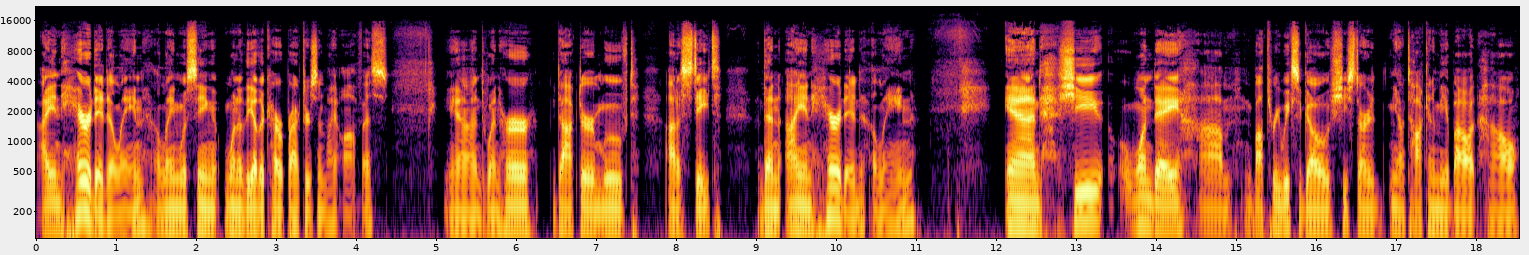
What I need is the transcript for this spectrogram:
I inherited Elaine. Elaine was seeing one of the other chiropractors in my office. And when her doctor moved out of state, then I inherited Elaine. And she, one day, um, about three weeks ago, she started, you know, talking to me about how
